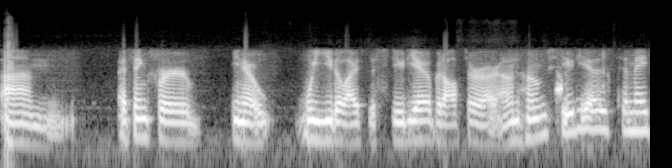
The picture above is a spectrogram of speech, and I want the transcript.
um, I think for, you know, we utilize the studio, but also our own home studios to make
